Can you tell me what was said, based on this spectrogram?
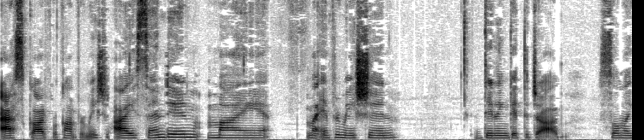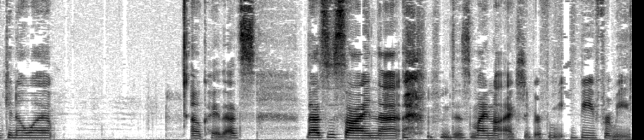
ask God for confirmation. I send in my my information didn't get the job. So I'm like, you know what? Okay, that's that's a sign that this might not actually be for me be for me.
